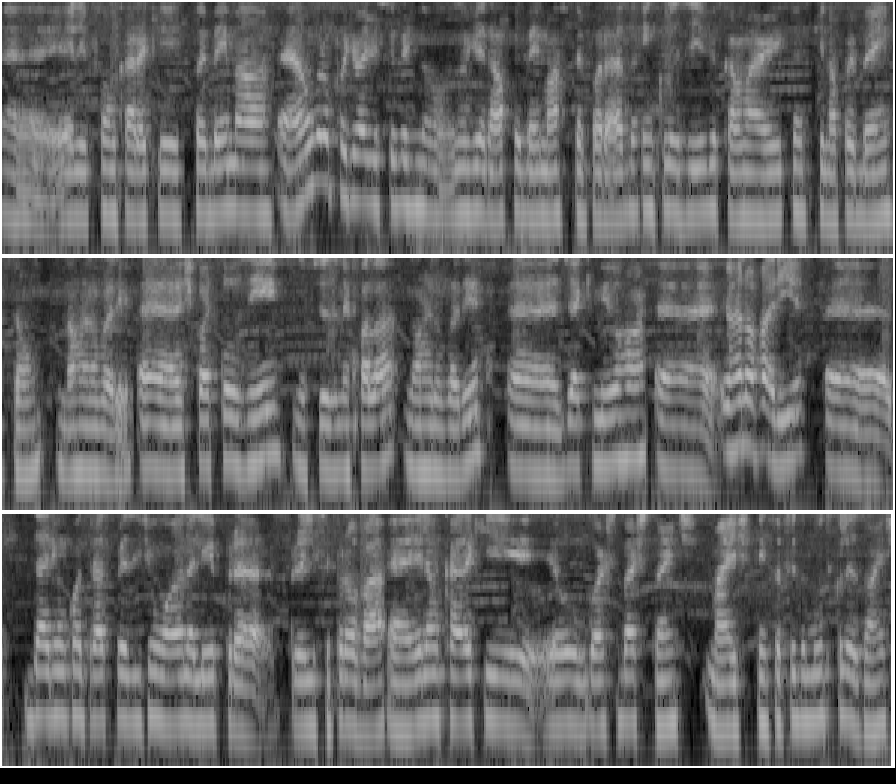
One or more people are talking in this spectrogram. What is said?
é, ele foi um cara que foi bem mal. É um grupo de wide receivers no, no geral foi bem mal essa temporada, inclusive o Kamarake, que não foi bem, então não renovaria. É, Scott Tolzien, não precisa nem falar, não renovaria. Jack Milhorn, eu renovaria, daria um contrato contrato pra ele de um ano ali pra, pra ele se provar. É, ele é um cara que eu gosto bastante, mas tem sofrido muito com lesões.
